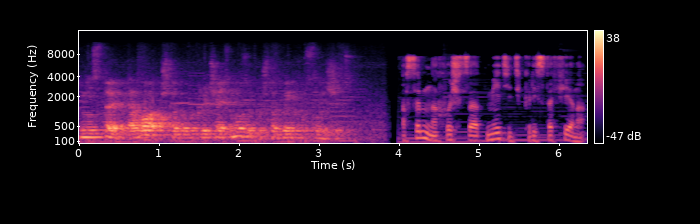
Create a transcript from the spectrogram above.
и не стоит того, чтобы выключать музыку, чтобы их услышать. Особенно хочется отметить Кристофена,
